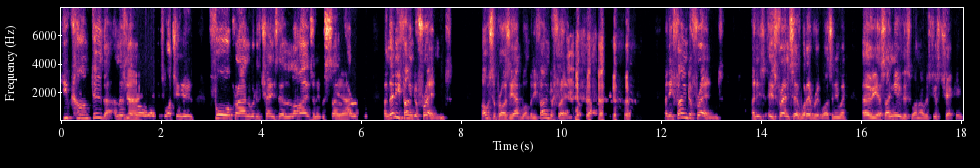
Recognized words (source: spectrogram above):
You can't do that. And there's No. little ladies watching who four grand would have changed their lives, and it was so Yeah. arrogant. And then he phoned a friend. I was surprised he had one, but he phoned a friend. and he phoned a friend, and his, his friend said whatever it was, and he went, "Oh yes, I knew this one. I was just checking."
